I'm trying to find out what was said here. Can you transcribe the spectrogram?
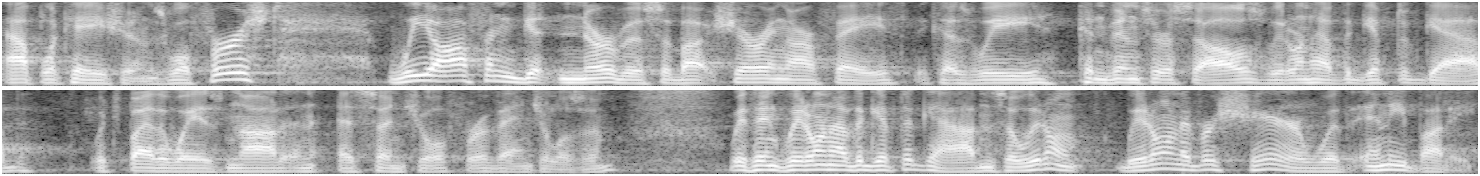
applications? Well, first, we often get nervous about sharing our faith because we convince ourselves we don't have the gift of gab, which, by the way, is not an essential for evangelism. We think we don't have the gift of gab, and so we don't, we don't ever share with anybody.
